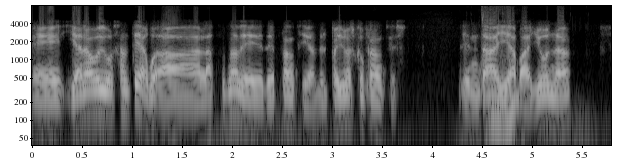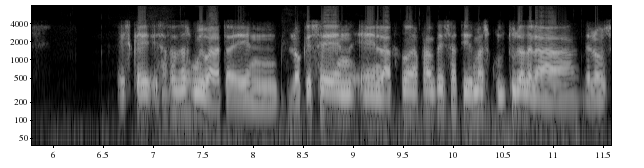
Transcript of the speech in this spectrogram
eh, y ahora voy bastante a, la zona de, Francia, del País Vasco francés, de Endaya, Bayona, es que esa zona es muy barata. En lo que es en, la zona francesa tiene más cultura de, la, de los,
